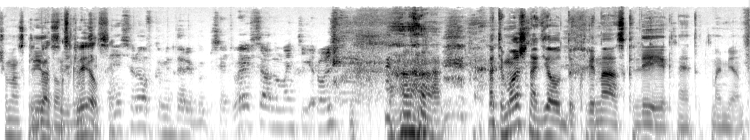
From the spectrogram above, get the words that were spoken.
Почему он Ребята, он склеился? склеился. Они все равно в комментарии будут писать, вы все намонтировали. А ты можешь наделать до хрена склеек на этот момент?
